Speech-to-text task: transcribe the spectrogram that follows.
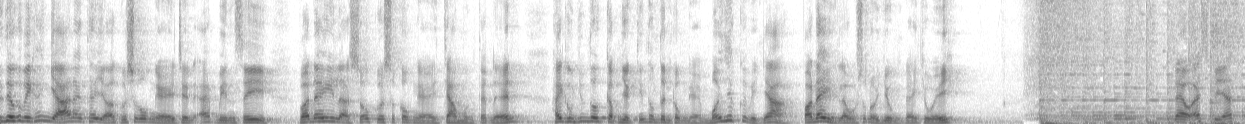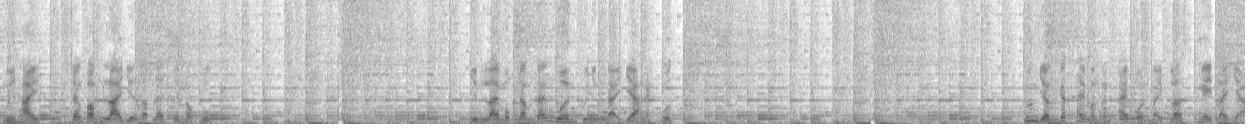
Xin thưa quý vị khán giả đang theo dõi cửa sổ công nghệ trên FBNC và đây là số cửa sổ công nghệ chào mừng Tết đến. Hãy cùng chúng tôi cập nhật những thông tin công nghệ mới nhất quý vị nha. Và đây là một số nội dung đáng chú ý. Dell XPS 12, sản phẩm lai giữa tablet với notebook. Nhìn lại một năm đáng quên của những đại gia Hàn Quốc. Hướng dẫn cách thay màn hình iPhone 7 Plus ngay tại nhà.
